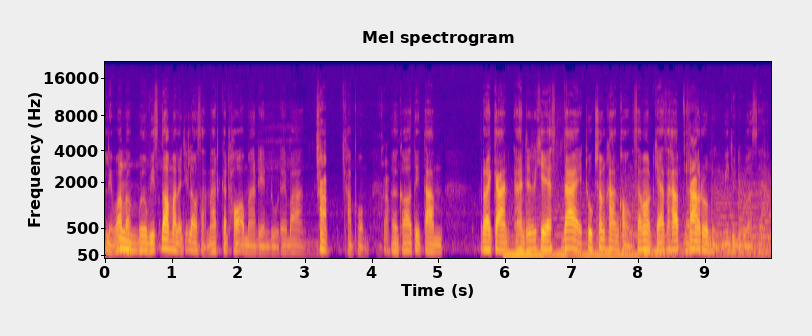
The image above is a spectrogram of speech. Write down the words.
หรือว่าแบบอืมเออ wisdom อะไรที่เราสามารถกระเทาะเอามาเรียนรู้ได้บ้าง ครับ ครับผมครับเออก็ติดตามรายการ a n t i Case ได้ทุกช่องทางของ s ซมมอนแคสครับ แล้วครัก็บรวมถึง Mid Universe นะครับ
